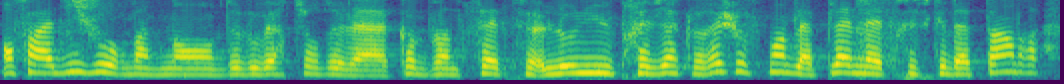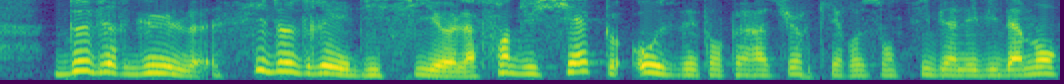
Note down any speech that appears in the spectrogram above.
Enfin, à dix jours maintenant de l'ouverture de la COP27, l'ONU prévient que le réchauffement de la planète risque d'atteindre 2,6 degrés d'ici euh, la fin du siècle. Hausse des températures qui est ressentie bien évidemment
